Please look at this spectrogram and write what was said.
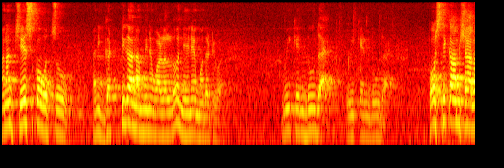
మనం చేసుకోవచ్చు అని గట్టిగా నమ్మిన వాళ్ళల్లో నేనే మొదటివాడు we can do that we can do that పౌష్టికాంశాల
